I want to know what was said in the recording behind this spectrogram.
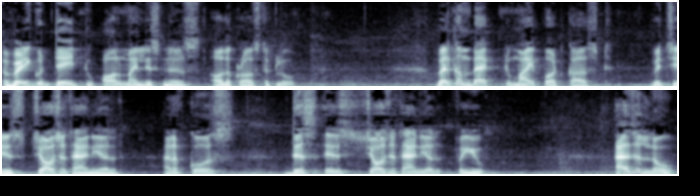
A very good day to all my listeners all across the globe. Welcome back to my podcast, which is George Nathaniel, and of course, this is George Nathaniel for you. As you'll know,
